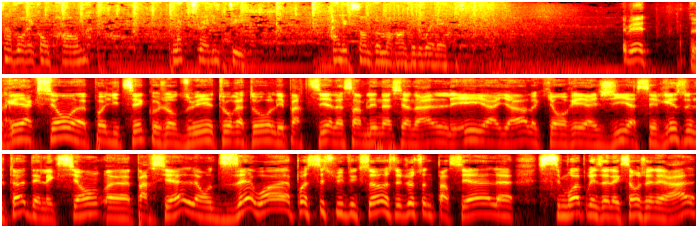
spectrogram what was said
Savoir et comprendre l'actualité. Alexandre Morand-Villouellette. Eh Réaction euh, politique aujourd'hui, tour à tour, les partis à l'Assemblée nationale et ailleurs qui ont réagi à ces résultats d'élections euh, partielles. On disait, ouais, pas si suivi que ça, c'est juste une partielle, euh, six mois après les élections générales.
